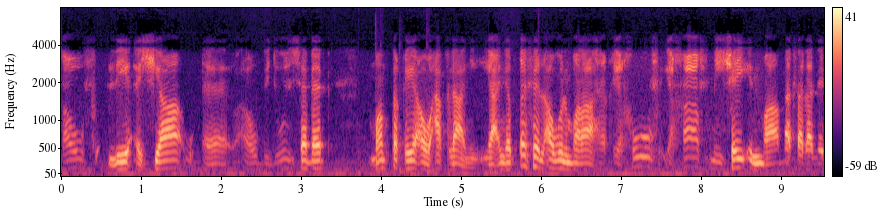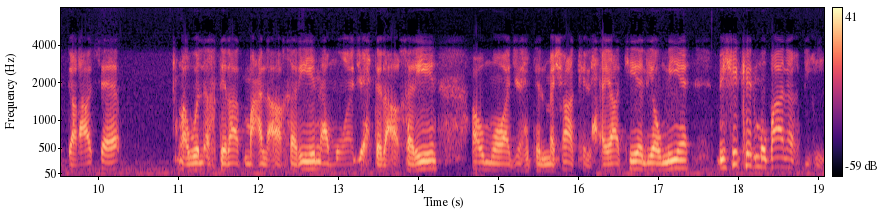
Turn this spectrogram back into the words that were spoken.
خوف لأشياء آه، أو بدون سبب منطقي أو عقلاني، يعني الطفل أو المراهق يخوف يخاف من شيء ما مثلا الدراسة أو الاختلاط مع الآخرين أو مواجهة الآخرين أو مواجهة المشاكل الحياتية اليومية بشكل مبالغ به.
